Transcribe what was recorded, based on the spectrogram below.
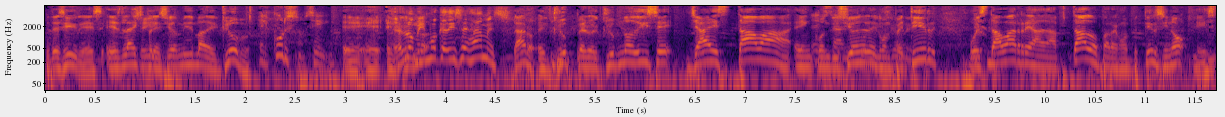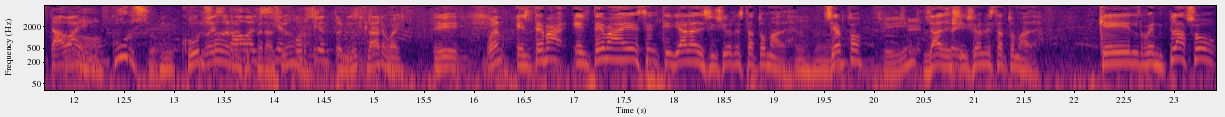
Es decir, es, es la expresión misma del club. El curso, sí. Eh, eh, el Es club lo no- mismo que dice James. Claro, el club, pero el club no dice ya estaba en Exacto. condiciones de competir o estaba readaptado para competir, sino estaba en curso. En curso no de estaba recuperación. al 100% ni Muy siquiera. claro. Bueno, eh, Bueno. el tema, el tema es el que ya la decisión está tomada, ¿cierto? Sí. La decisión está tomada. Que el reemplazo,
